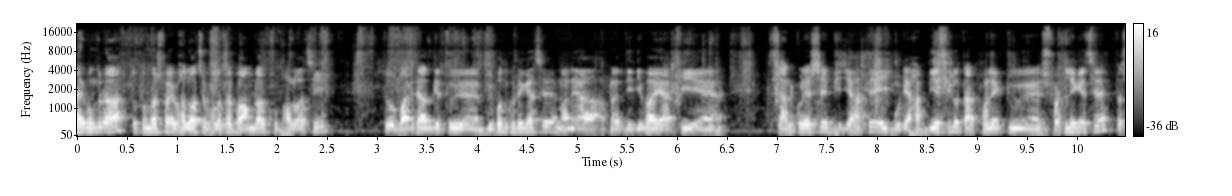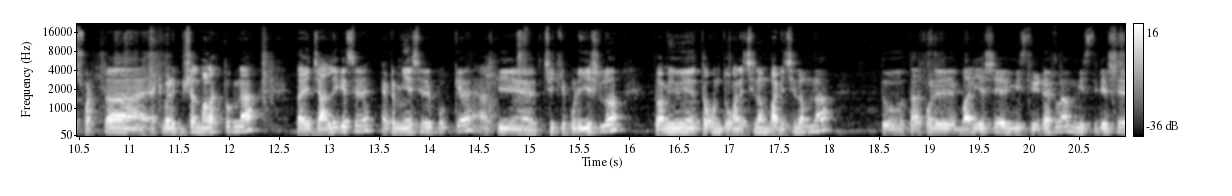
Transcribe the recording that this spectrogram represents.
হাই বন্ধুরা। তো তোমরা সবাই ভালো আছো? ভালো থাকো, আমরাও খুব ভালো আছি। তো বাড়িতে আজকে একটু বিপদ ঘটে গেছে। মানে আপনার দিদিভাই আর কি স্নান করে এসে ভিজে হাতে এই বোটে হাত দিয়েছিল। তার ফলে একটু শর্ট লেগেছে। তার শর্টটা একেবারে বিশাল মারাত্মক না, তাই যা লেগেছে একটা মেয়ে ছেলের পক্ষে আর কি ছিটকে পড়ে গিয়েছিল। তো আমি তখন দোকানে ছিলাম, বাড়ি ছিলাম না। তো তারপরে বাড়ি এসে মিস্ত্রি ডাকলাম। মিস্ত্রি এসে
